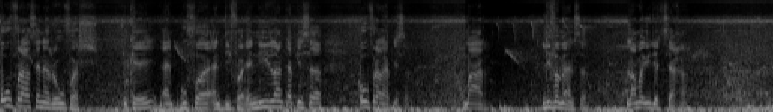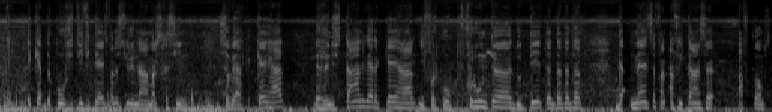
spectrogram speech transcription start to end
Overal zijn er rovers. Oké? En boeven en dieven. In Nederland heb je ze, overal heb je ze. Maar, lieve mensen, laat me u dit zeggen. Ik heb de positiviteit van de Surinamers gezien. Ze werken keihard. De Hunistaan werkt keihard. Die verkoopt groenten, doet dit en dat en dat. De mensen van Afrikaanse afkomst,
